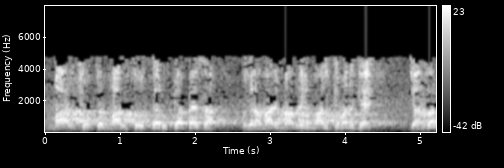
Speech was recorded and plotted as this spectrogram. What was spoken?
مال چوکر مال تو ہوتا ہے روپیہ پیسہ، مگر ہمارے محاورے میں مال کے معنی کیا ہے؟ جانور۔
